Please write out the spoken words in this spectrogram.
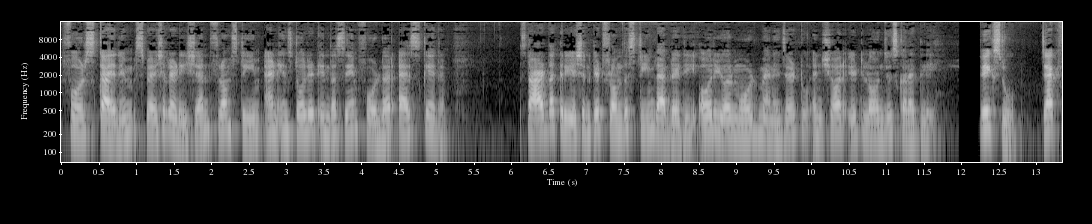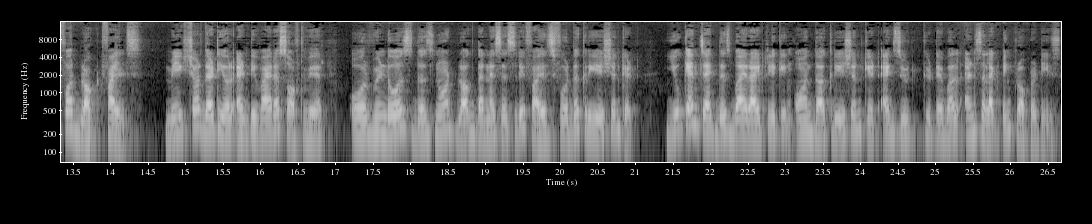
for Skyrim Special Edition from Steam and install it in the same folder as Skyrim. Start the creation kit from the Steam library or your mod manager to ensure it launches correctly. Fix 2. Check for blocked files. Make sure that your antivirus software or Windows does not block the necessary files for the creation kit. You can check this by right clicking on the creation kit executable and selecting properties.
